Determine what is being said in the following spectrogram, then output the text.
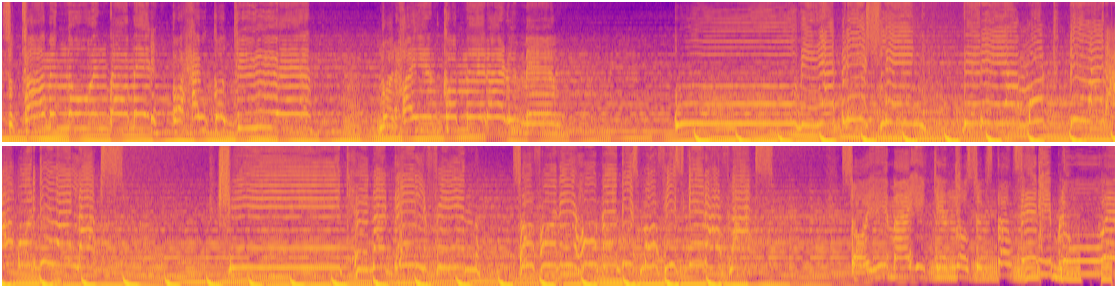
Så ta med noen damer på hauk og due. Når haien kommer er du med. Oh, vi er brisling. Dere er mort, du er abbor, du er laks. Shit, hun er delfin. Så får vi håpe de små fisker har flaks. Så gi meg ikke noe substanser i blodet.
